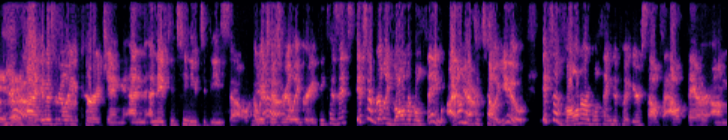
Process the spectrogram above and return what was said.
Yeah. uh, it was really encouraging, and and they've continued to be so, which is really great because it's it's a really vulnerable thing. I don't have to tell you, it's a vulnerable thing to put yourself out there, um,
